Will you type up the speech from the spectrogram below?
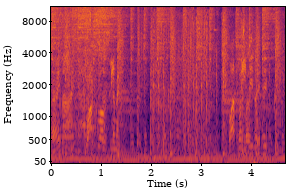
Nice. One close B. One B, B, B.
